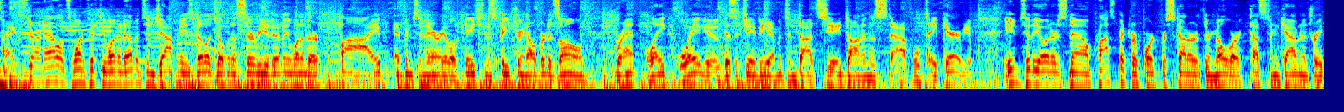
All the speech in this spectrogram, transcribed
Thanks, Darnell. It's 151 in Edmonton. Japanese Village open to serve you at any one of their five Edmonton area locations featuring Alberta's own Brant Lake Wagyu. Visit jvedmonton.ca. Don and his staff will take care of you. Into the Oilers Now. Prospect report for Scott Arthur Millwork. Custom cabinetry,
